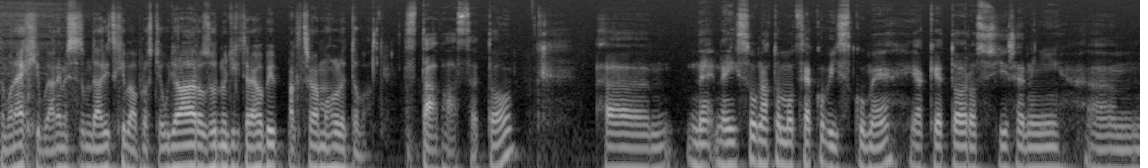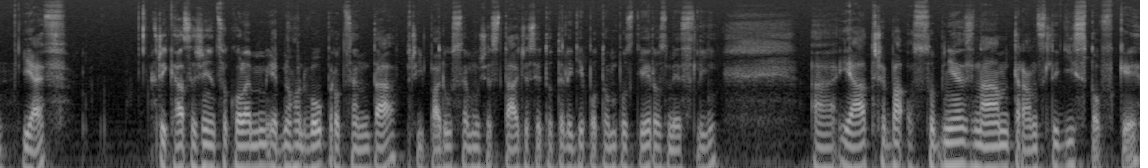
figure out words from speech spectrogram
nebo ne chybu, já nevím, jestli se tomu dá říct chyba, prostě udělá rozhodnutí, kterého by pak třeba mohl litovat. Stává se to. Ehm, ne, nejsou na to moc jako výzkumy, jak je to rozšířený um, jev. Říká se, že něco kolem 1-2% případů se může stát, že si to ty lidi potom později rozmyslí. A já třeba osobně znám trans lidí stovky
